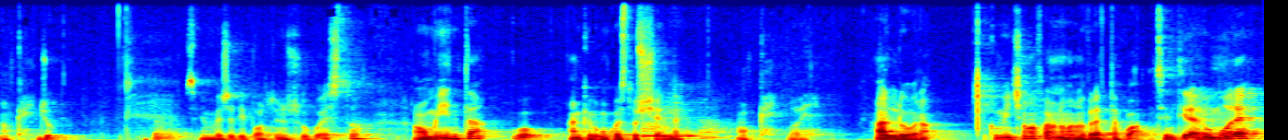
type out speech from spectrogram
Ok, giù. Se invece ti porto in su questo, aumenta o anche con questo scende? Ok, va bene. Allora, cominciamo a fare una manovretta qua. Sentirai il rumore,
